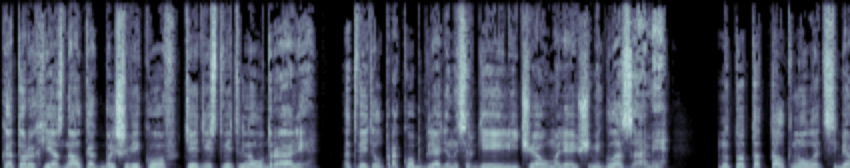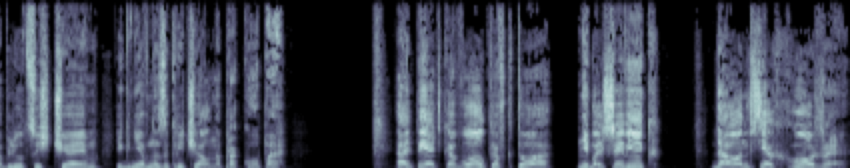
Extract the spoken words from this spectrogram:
«Которых я знал как большевиков, те действительно удрали», — ответил Прокоп, глядя на Сергея Ильича умоляющими глазами но тот оттолкнул от себя блюдце с чаем и гневно закричал на Прокопа. «А Петька Волков кто? Не большевик? Да он всех хуже!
